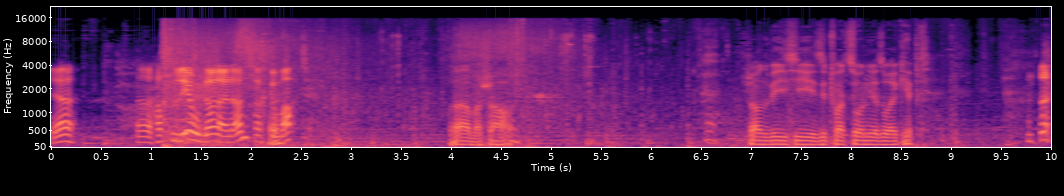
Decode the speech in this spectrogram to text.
Ja. Äh, Hast du Leon gerade einen Antrag gemacht? Ah, mal schauen. Schauen, wie sich die Situation hier so ergibt.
